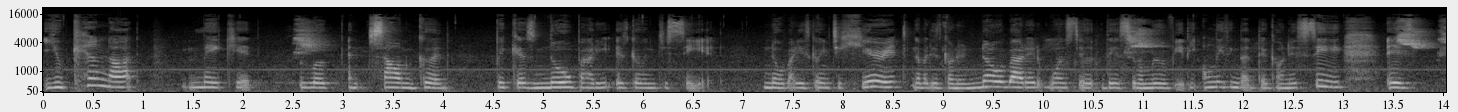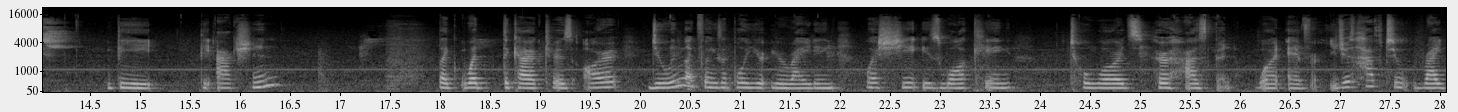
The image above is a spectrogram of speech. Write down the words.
you cannot make it look and sound good because nobody is going to see it nobody's going to hear it. Nobody's going to know about it once they, they see the movie. The only thing that they're going to see is the the action. Like what the characters are doing. Like for example you're, you're writing where she is walking towards her husband whatever. You just have to write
